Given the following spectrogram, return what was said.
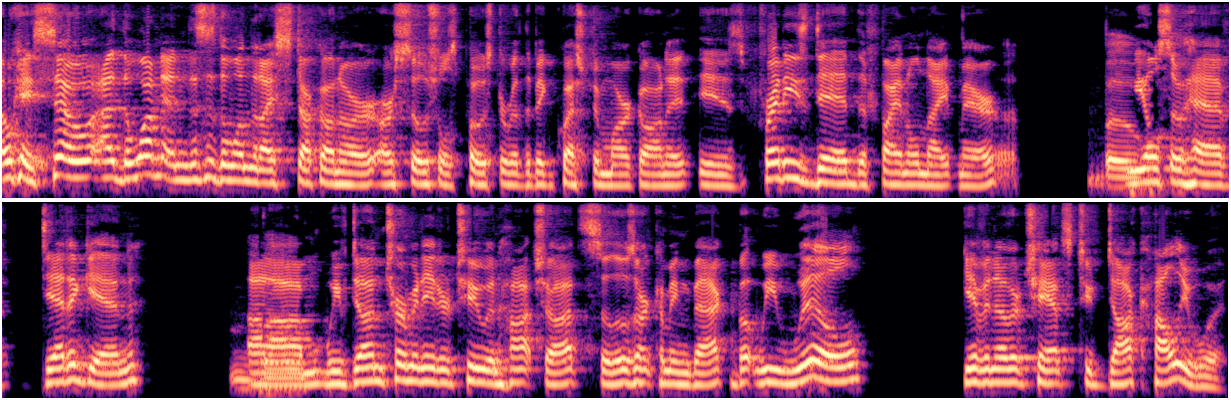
Okay, so uh, the one, and this is the one that I stuck on our, our socials poster with the big question mark on it, is Freddy's Dead, the final nightmare. Boom. We also have Dead Again. Um, we've done Terminator 2 and Hot Shots, so those aren't coming back, but we will give another chance to Doc Hollywood.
